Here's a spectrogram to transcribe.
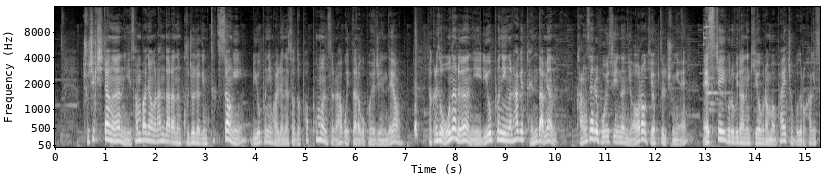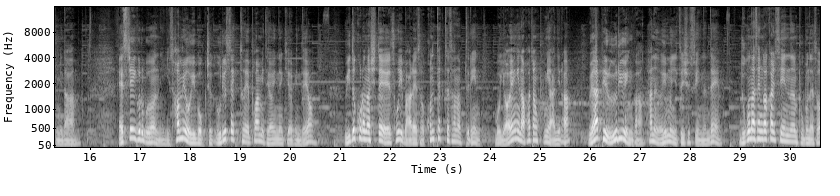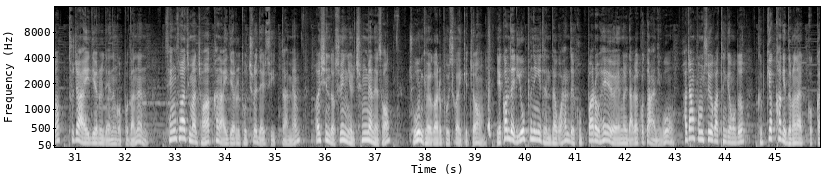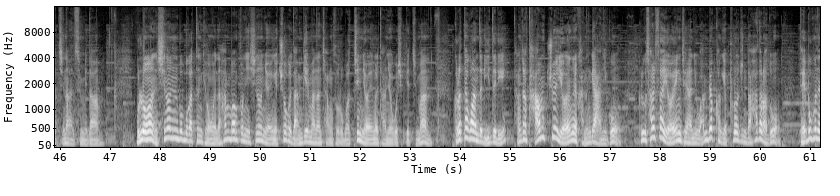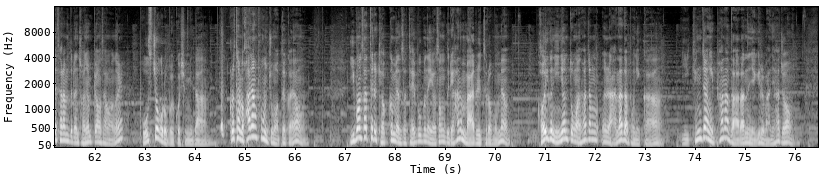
주식시장은 이 선반영을 한다라는 구조적인 특성이 리오프닝 관련해서도 퍼포먼스를 하고 있다라고 보여지는데요. 자, 그래서 오늘은 이 리오프닝을 하게 된다면 강세를 보일 수 있는 여러 기업들 중에 SJ그룹이라는 기업을 한번 파헤쳐 보도록 하겠습니다. SJ그룹은 이 섬유의복, 즉 의류 섹터에 포함이 되어 있는 기업인데요. 위드 코로나 시대에 소위 말해서 콘택트 산업들인 뭐 여행이나 화장품이 아니라 왜 하필 의류인가 하는 의문이 드실 수 있는데 누구나 생각할 수 있는 부분에서 투자 아이디어를 내는 것보다는 생소하지만 정확한 아이디어를 도출해낼 수 있다면 훨씬 더 수익률 측면에서 좋은 결과를 볼 수가 있겠죠. 예컨대 리오프닝이 된다고 한들 곧바로 해외여행을 나갈 것도 아니고 화장품 수요 같은 경우도 급격하게 늘어날 것 같지는 않습니다. 물론 신혼부부 같은 경우에는 한 번뿐인 신혼여행의 추억을 남길 만한 장소로 멋진 여행을 다녀오고 싶겠지만 그렇다고 한들 이들이 당장 다음 주에 여행을 가는 게 아니고 그리고 설사 여행 제한이 완벽하게 풀어준다 하더라도 대부분의 사람들은 전염병 상황을 보수적으로 볼 것입니다. 그렇다면 화장품은 좀 어떨까요? 이번 사태를 겪으면서 대부분의 여성들이 하는 말을 들어보면 거의 근 2년 동안 화장을 안 하다 보니까 이 굉장히 편하다라는 얘기를 많이 하죠.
